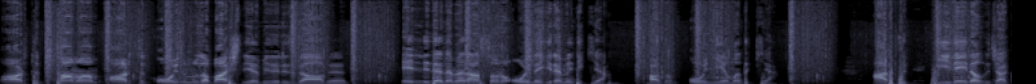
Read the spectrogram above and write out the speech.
Artık tamam artık oyunumuza başlayabiliriz be abi. 50 denemeden sonra oyuna giremedik ya. Pardon oynayamadık ya. Artık hileyle alacak.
